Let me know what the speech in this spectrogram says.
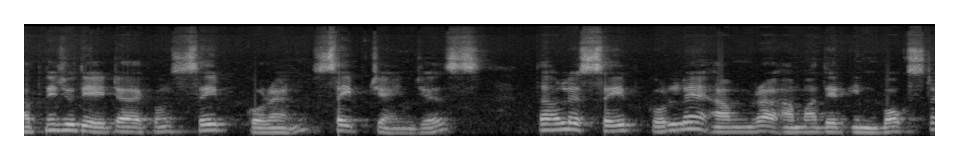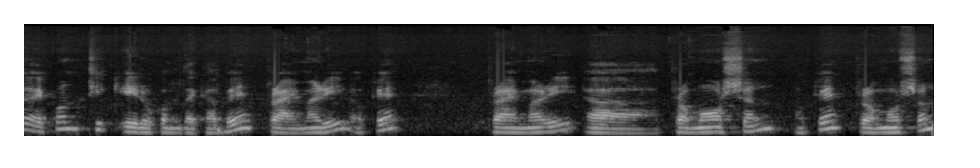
আপনি যদি এটা এখন সেভ করেন সেভ চেঞ্জেস তাহলে সেভ করলে আমরা আমাদের ইনবক্সটা এখন ঠিক এরকম দেখাবে primary okay primary promotion okay promotion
